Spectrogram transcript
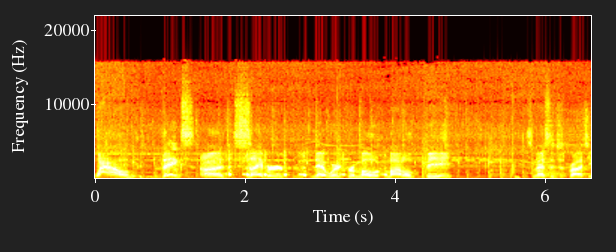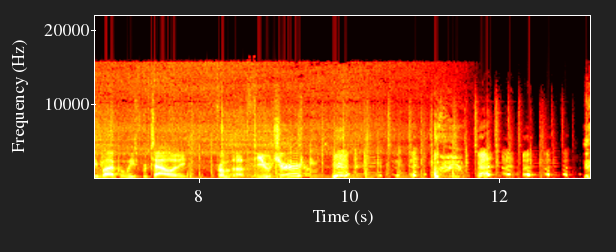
Wow. Thanks, uh, Cyber Network Remote Model B. This message is brought to you by Police Brutality from the future.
